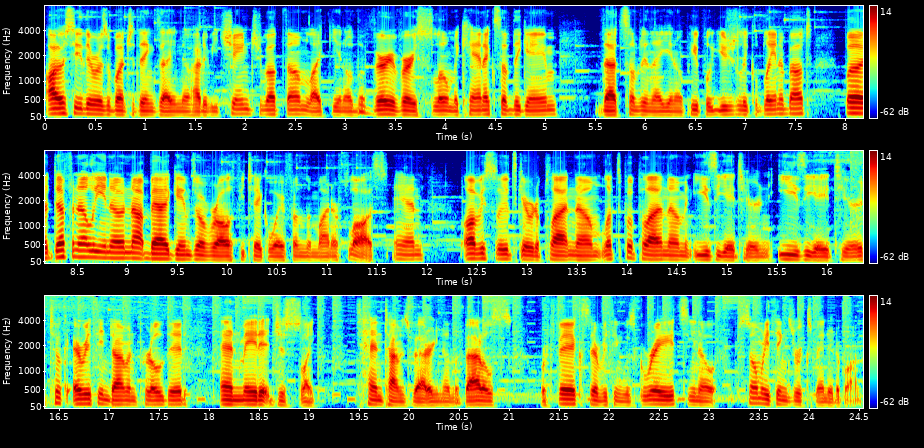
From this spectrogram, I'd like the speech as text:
obviously there was a bunch of things that you know had to be changed about them, like you know the very, very slow mechanics of the game. That's something that you know people usually complain about. But definitely, you know, not bad games overall if you take away from the minor flaws. And obviously, let's get rid of Platinum. Let's put Platinum in easy A tier, an easy A tier. It took everything Diamond Pearl did and made it just like 10 times better. You know, the battles were fixed, everything was great, you know, so many things were expanded upon.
